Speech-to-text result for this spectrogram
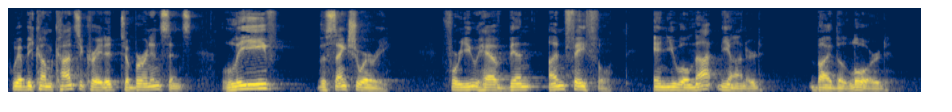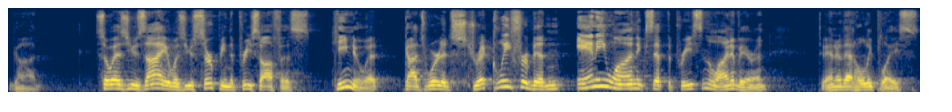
who have become consecrated to burn incense. Leave the sanctuary, for you have been unfaithful, and you will not be honored by the Lord God. So as Uzziah was usurping the priest's office, he knew it. God's word had strictly forbidden anyone except the priests in the line of Aaron to enter that holy place.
